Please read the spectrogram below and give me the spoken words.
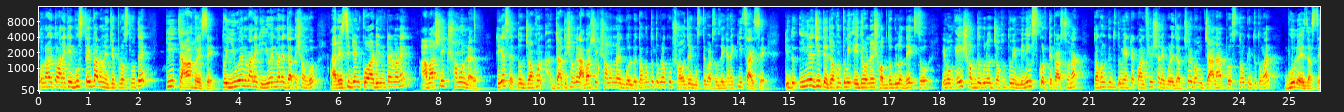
তোমরা হয়তো অনেকেই বুঝতেই পারোনি যে প্রশ্নতে কি চাওয়া হয়েছে? তো ইউএন মানে কি? ইউএন মানে জাতিসংঘ আর রেসিডেন্ট কোঅর্ডিনেটর মানে আবাসিক সমন্বয়ক, ঠিক আছে? তো যখন জাতিসংঘের আবাসিক সমন্বয়ক বলবে, তখন তো তোমরা খুব সহজেই বুঝতে পারছ যে এখানে কি চাইছে। কিন্তু ইংরেজিতে যখন তুমি এই ধরনের শব্দগুলো দেখছ এবং এই শব্দগুলো যখন তুমি মিনিংস করতে পারছ না, তখন কিন্তু তুমি একটা কনফিউশনে পড়ে যাচ্ছ এবং জানা প্রশ্নও কিন্তু তোমার ভুল হয়ে যাচ্ছে।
